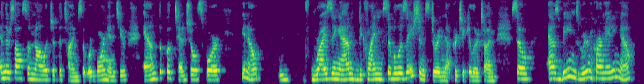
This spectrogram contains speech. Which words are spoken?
And there's also knowledge of the times that we're born into and the potentials for, you know, rising and declining civilizations during that particular time. So as beings, we're incarnating now.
